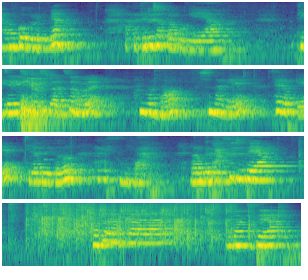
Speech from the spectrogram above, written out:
다음 곡으로는요. 아까 들으셨던 곡이에요. DJ 디오씨와 춤을 한 번 더 신나게 새롭게 들려드리도록 하겠습니다. 여러분들 박수 주세요. 감사합니다. 음악 주세요.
